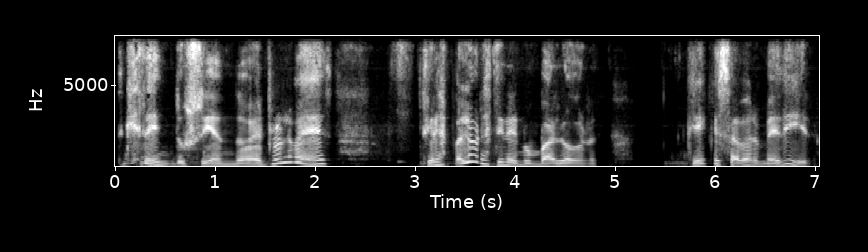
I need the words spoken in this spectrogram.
¿Qué está induciendo? El problema es que las palabras tienen un valor que hay que saber medir.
